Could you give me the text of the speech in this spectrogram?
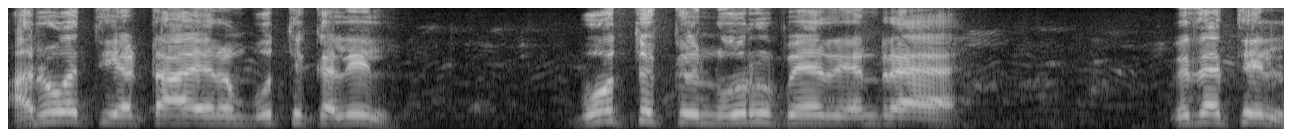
அறுபத்தி எட்டாயிரம் பூத்துக்களில் பூத்துக்கு நூறு பேர் என்ற விதத்தில்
